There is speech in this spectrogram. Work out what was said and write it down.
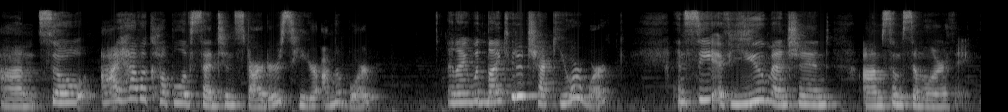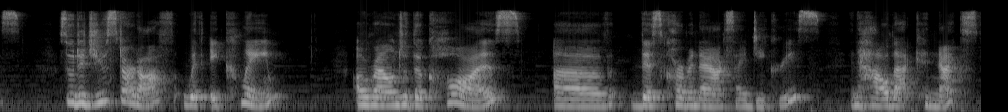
Um, so I have a couple of sentence starters here on the board, and I would like you to check your work and see if you mentioned um, some similar things. So did you start off with a claim around the cause of this carbon dioxide decrease and how that connects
